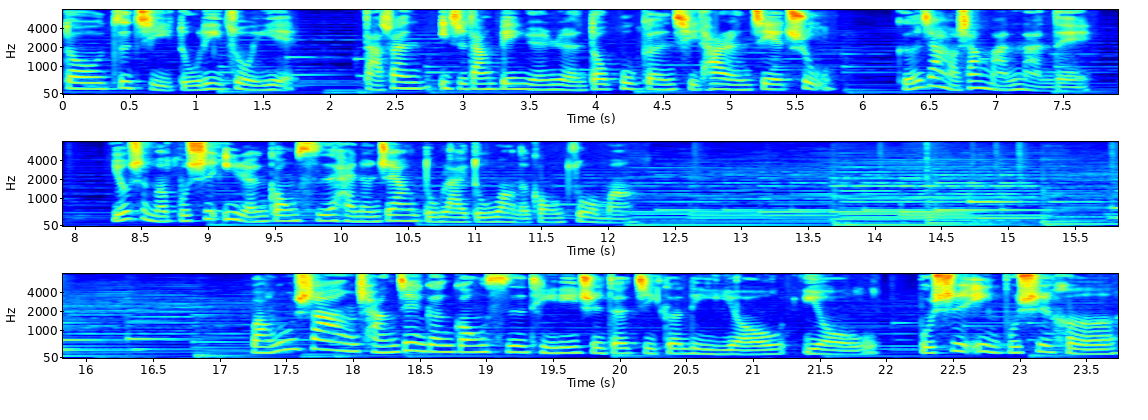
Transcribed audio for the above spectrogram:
都自己独立作业，打算一直当边缘人，都不跟其他人接触，可是这样好像蛮难的诶。有什么不是艺人公司还能这样独来独往的工作吗？网络上常见跟公司提离职的几个理由有：不适应、不适合、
